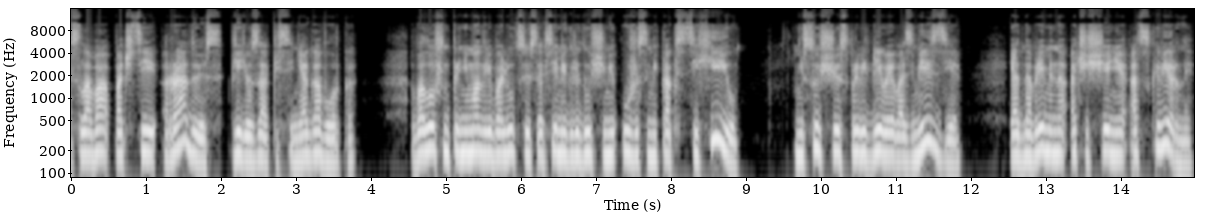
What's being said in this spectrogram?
Слова «почти радуясь» в ее записи не оговорка. Волошин принимал революцию со всеми грядущими ужасами как стихию, несущую справедливое возмездие, и одновременно очищение от скверны,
